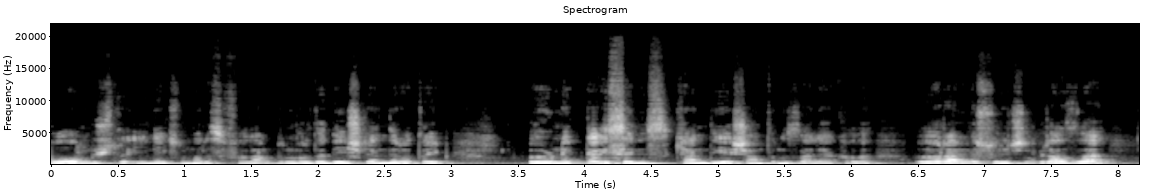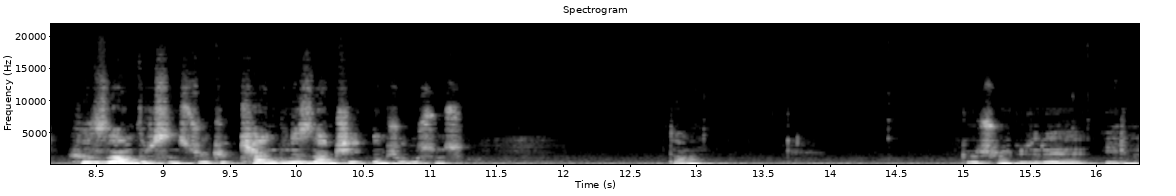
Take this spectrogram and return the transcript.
bu olmuştu indeks numarası falan bunları da değişkenler atayıp örnekler iseniz kendi yaşantınızla alakalı öğrenme sürecini biraz daha hızlandırırsınız. Çünkü kendinizden bir şey eklemiş olursunuz. Tamam. Görüşmek üzere diyelim.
